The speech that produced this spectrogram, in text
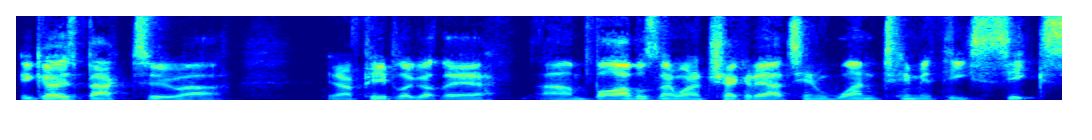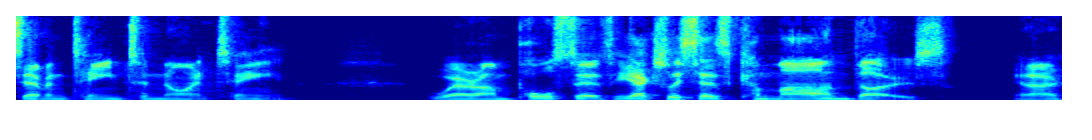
it goes back to uh, you know people have got their um, Bibles and they want to check it out. It's in one Timothy six seventeen to nineteen, where um, Paul says he actually says command those. You know,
